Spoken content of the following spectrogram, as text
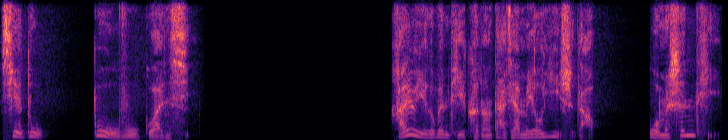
泻肚不无关系。还有一个问题，可能大家没有意识到，我们身体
